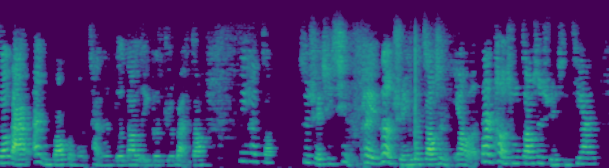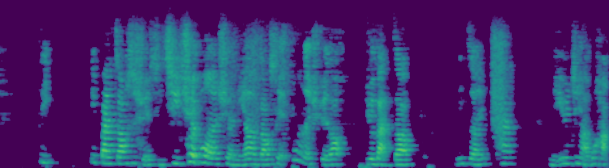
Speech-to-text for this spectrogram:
只有打暗影宝可梦才能得到的一个绝版招。厉害招是学习器，可以任选一个招是你要的，但特殊招是学习器，第一般招是学习器，却不能选你要的招式，也不能学到绝版招。你只能看你运气好不好，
